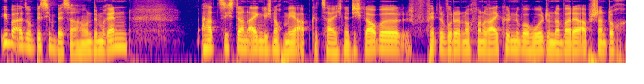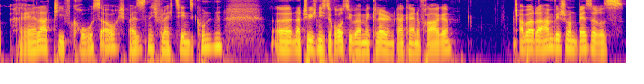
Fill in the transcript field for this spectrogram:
überall so ein bisschen besser. Und im Rennen hat sich dann eigentlich noch mehr abgezeichnet. Ich glaube, Vettel wurde noch von Raikön überholt und dann war der Abstand doch relativ groß auch. Ich weiß es nicht, vielleicht zehn Sekunden. Äh, natürlich nicht so groß wie bei McLaren, gar keine Frage. Aber da haben wir schon Besseres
